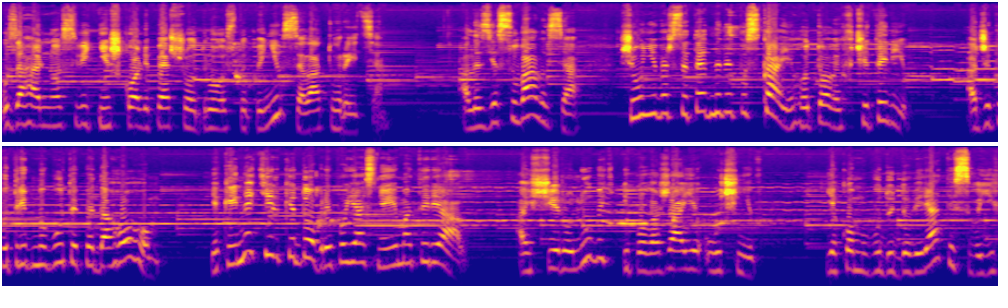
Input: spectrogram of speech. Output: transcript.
у загальноосвітній школі 1-2 ступенів села Туриця. Але з'ясувалося, що університет не випускає готових вчителів, адже потрібно бути педагогом, який не тільки добре пояснює матеріал, а й щиро любить і поважає учнів, якому будуть довіряти своїх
